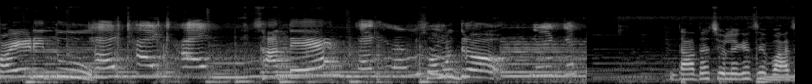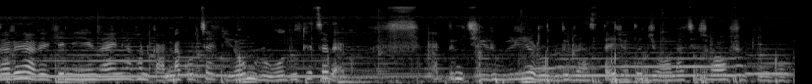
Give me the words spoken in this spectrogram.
ছয়ে ঋতু। Hai, সমুদ্র। দাদা চলে গেছে বাজারে আর একে নিয়ে যায়নি। এখন কান্না করছে আর কিরম রোদ উঠেছে দেখো। একদম চিড়বিড়িয়ে রোদ্দুর রাস্তায় যত জল আছে সব শুকিয়ে যাবে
